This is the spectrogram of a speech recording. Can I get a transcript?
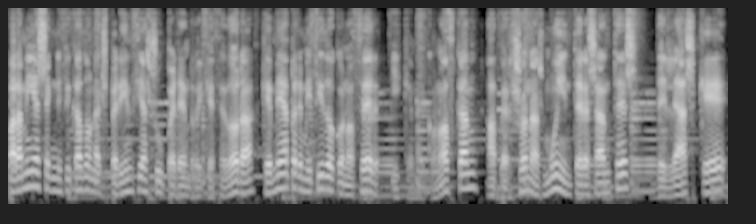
Para mí ha significado una experiencia súper enriquecedora que me ha permitido conocer y que me conozcan a personas muy interesantes de las que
